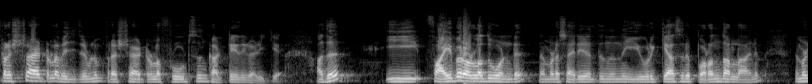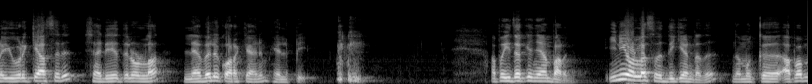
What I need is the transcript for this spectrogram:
ഫ്രഷ് ആയിട്ടുള്ള വെജിറ്റബിളും ഫ്രഷ് ആയിട്ടുള്ള ഫ്രൂട്ട്സും കട്ട് ചെയ്ത് കഴിക്കുക. അത് ഈ ഫൈബർ ഉള്ളതുകൊണ്ട് നമ്മുടെ ശരീരത്തിൽ നിന്ന് യൂറിക് ആസിഡ് പുറന്തള്ളാനും നമ്മുടെ യൂറിക് ആസിഡ് ശരീരത്തിലുള്ള ലെവൽ കുറയ്ക്കാനും ഹെൽപ്പ് ചെയ്യും. അപ്പോൾ ഇതൊക്കെ ഞാൻ പറഞ്ഞു. ഇനിയുള്ള ശ്രദ്ധിക്കേണ്ടത് നമുക്ക് അപ്പം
